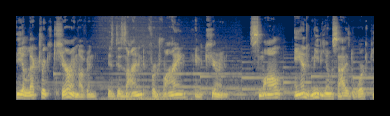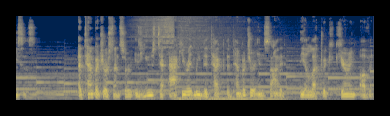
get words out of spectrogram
The electric curing oven is designed for drying and curing small and medium sized workpieces. A temperature sensor is used to accurately detect the temperature inside the electric curing oven,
